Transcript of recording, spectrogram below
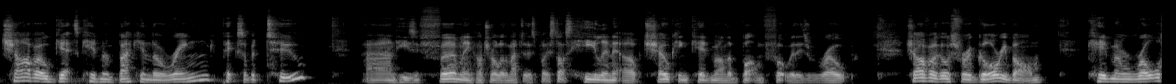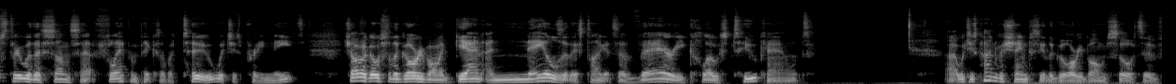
Chavo gets Kidman back in the ring, picks up a two, and he's firmly in control of the match at this point. Starts heeling it up, choking Kidman on the bottom foot with his rope. Chavo goes for a gory bomb. Kidman rolls through with a sunset flip and picks up a two, which is pretty neat. Chavo goes for the gory bomb again and nails it this time. Gets a very close two count, uh, which is kind of a shame to see the gory bomb sort of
